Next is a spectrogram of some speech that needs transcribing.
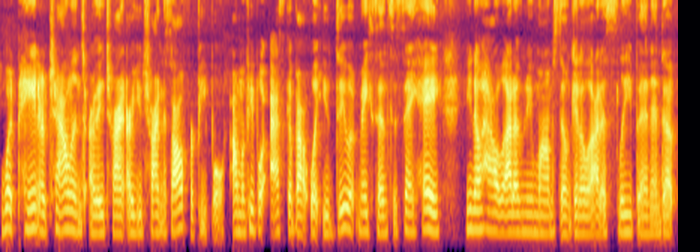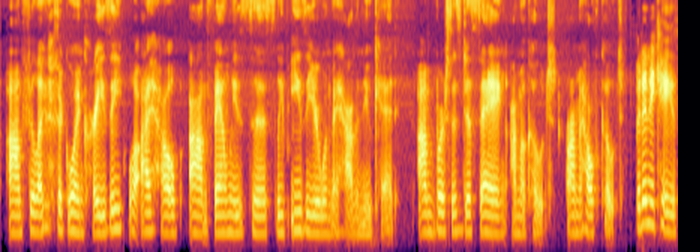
what pain or challenge are they trying are you trying to solve for people um, when people ask about what you do it makes sense to say hey you know how a lot of new moms don't get a lot of sleep and end up um, feel like they're going crazy well i help um, families to sleep easier when they have a new kid um, versus just saying I'm a coach or I'm a health coach. But in any case,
